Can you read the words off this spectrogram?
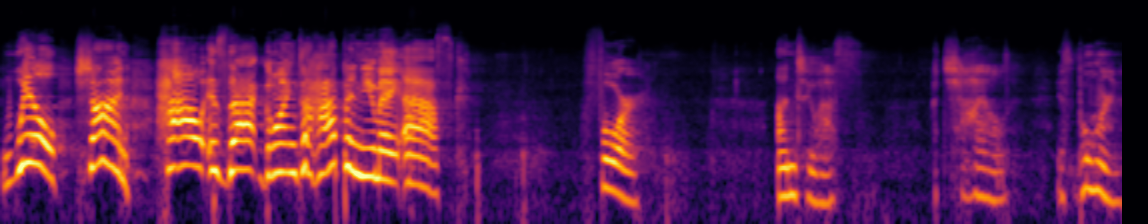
will shine. How is that going to happen, you may ask? For unto us a child is born,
